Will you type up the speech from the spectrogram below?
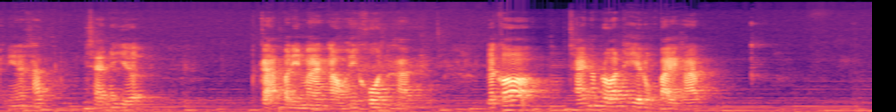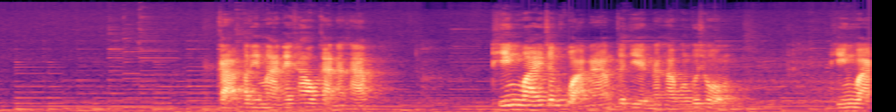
อันนี้นะครับ ใช้ไม่เยอะกะปริมาณเอาให้ข้นครับ แล้วก็ใช้น้ำร้อนเทลงไปครับกะปริมาณให้เท่ากันนะครับ ทิ้งไว้จนกว่าน้ำจะเย็นนะครับคุณผู้ชม ทิ้งไว้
